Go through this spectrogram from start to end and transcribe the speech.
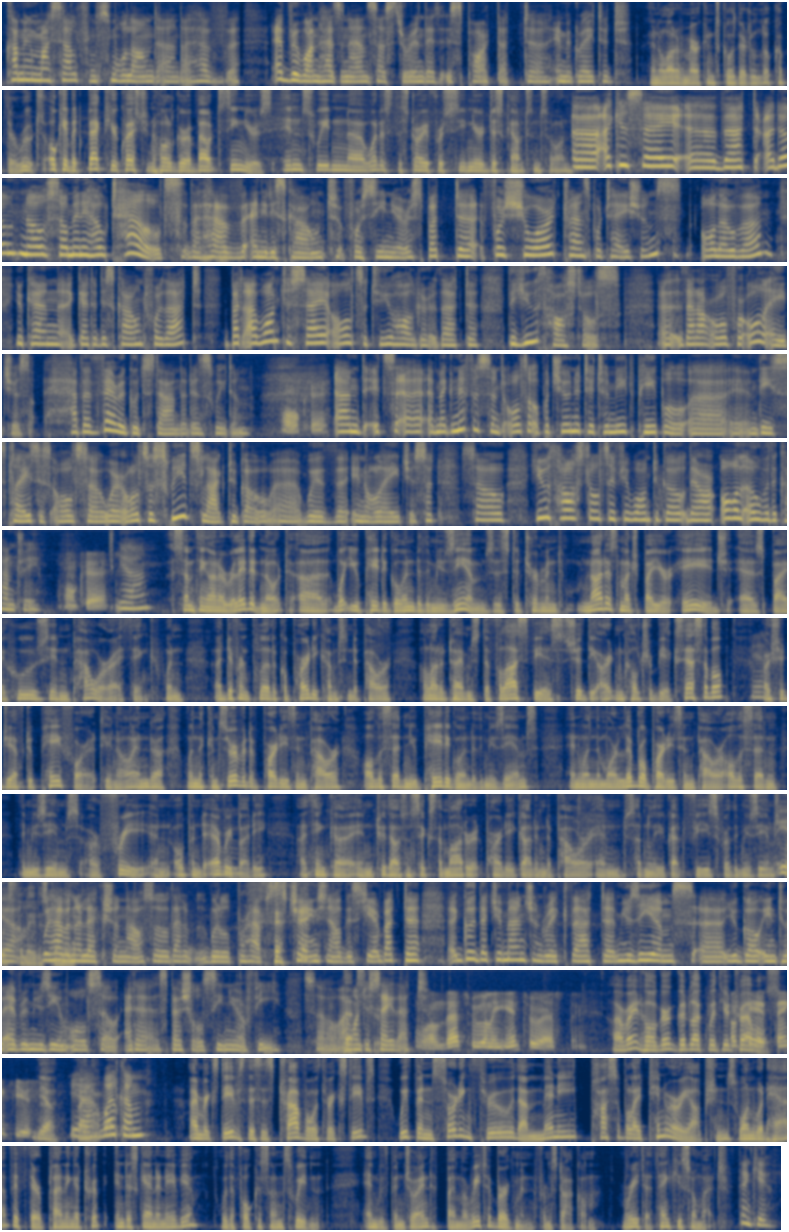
Coming myself from Småland, and I have uh, everyone has an ancestor in this part that uh, immigrated. And a lot of Americans go there to look up their roots. Okay, but back to your question, Holger, about seniors in Sweden. Uh, what is the story for senior discounts and so on? Uh, I can say uh, that I don't know so many hotels that have any discount for seniors, but uh, for sure, transportations all over, you can get a discount for that. But I want to say also to you, Holger, that uh, the youth hostels uh, that are all for all ages have a very good standard in Sweden. Okay. And it's a, a magnificent also opportunity to meet people uh, in these places also, where also Swedes like to go uh, with uh, in all ages. So, so youth hostels, if you want to go, they are all over the country. Okay. Yeah. Something on a related note, uh, what you pay to go into the museums is determined not as much by your age as by who's in power, I think. When a different political party comes into power, a lot of times the philosophy is should the art and culture be accessible Yeah. or should you have to pay for it, you know? And uh, when the conservative party's in power, all of a sudden you pay to go into the museums. And when the more liberal party's in power, all of a sudden the museums are free and open to everybody. I think uh, in 2006, the moderate party got into power, and suddenly you've got fees for the museums. What's yeah, the latest we have an that? election now, so that will perhaps change now this year. But uh, good that you mentioned, Rick, that uh, museums uh, you go into every museum also at a special senior fee. So I That's want to true. say that. Well, that's really interesting. All right, Holger, good luck with your okay, travels. thank you. Sir. Yeah. yeah, now. welcome. I'm Rick Steves. This is Travel with Rick Steves. We've been sorting through the many possible itinerary options one would have if they're planning a trip into Scandinavia with a focus on Sweden. And we've been joined by Marita Bergman from Stockholm. Marita, thank you so much. Thank you.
